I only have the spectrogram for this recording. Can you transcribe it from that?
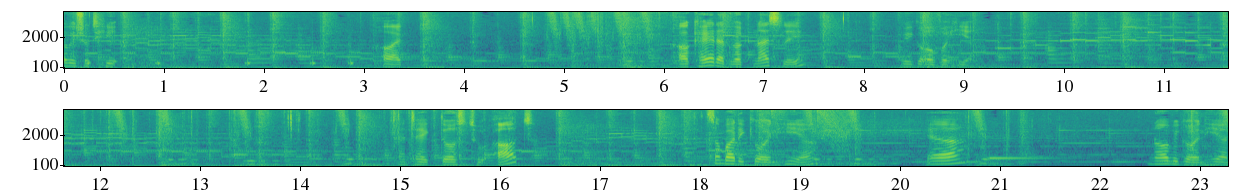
Oh, we should. Oh, I... Okay, that worked nicely. We go over here. And take those two out. Did somebody go in here? Yeah? Now we go in here.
